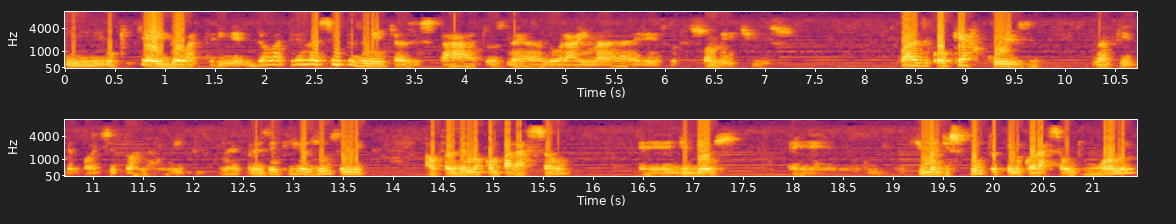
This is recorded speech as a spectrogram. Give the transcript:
E o que é idolatria? Idolatria não é simplesmente as estátuas, né? adorar imagens, é somente isso. Quase qualquer coisa na vida pode se tornar um ídolo. Né? Por exemplo, Jesus, ele, ao fazer uma comparação é, de Deus, é, de uma disputa pelo coração do homem,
